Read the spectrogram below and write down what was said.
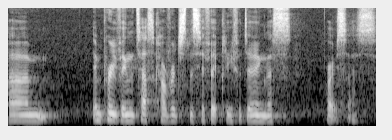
um, improving the test coverage specifically for doing this process.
